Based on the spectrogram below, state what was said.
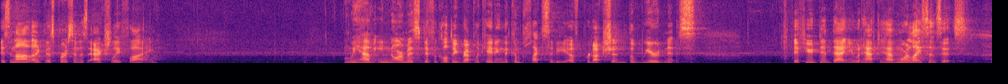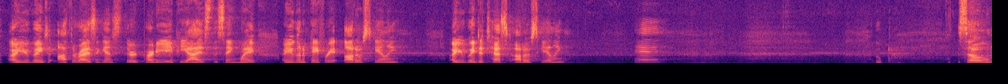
It's not like this person is actually flying. We have enormous difficulty replicating the complexity of production, the weirdness. If you did that, you would have to have more licenses. Are you going to authorize against third-party APIs the same way? Are you going to pay for auto-scaling? Are you going to test auto-scaling? Eh, So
